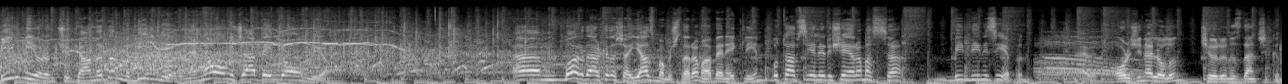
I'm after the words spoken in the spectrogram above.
Bilmiyorum çünkü anladın mı? Bilmiyorum. Yani ne olacağı belli olmuyor. Ee, bu arada arkadaşlar yazmamışlar ama ben ekleyeyim. Bu tavsiyeler işe yaramazsa bildiğinizi yapın. Evet, orijinal olun, çığırınızdan çıkın.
